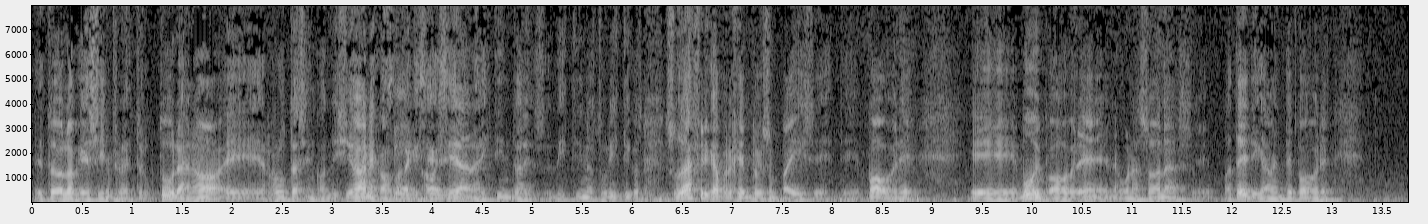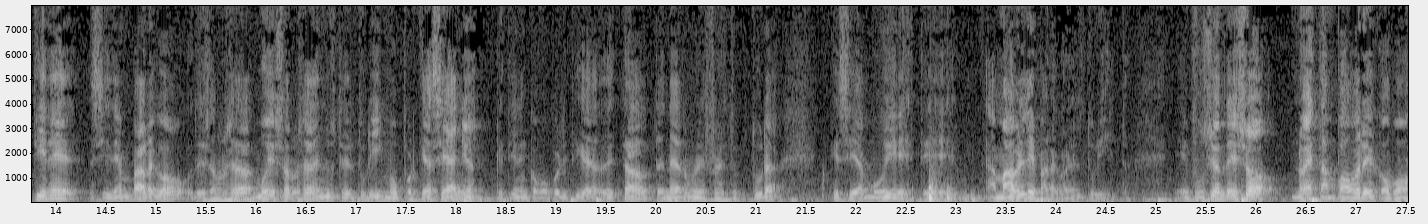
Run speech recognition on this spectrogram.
de todo lo que es infraestructura, ¿no? Eh, rutas en condiciones como para que se accedan a distintos destinos turísticos. Sudáfrica, por ejemplo, es un país este, pobre, eh, muy pobre, en algunas zonas eh, patéticamente pobre. Tiene, sin embargo, muy desarrollada la industria del turismo, porque hace años que tienen como política de Estado tener una infraestructura que sea muy este, amable para con el turista en función de eso no es tan pobre como,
